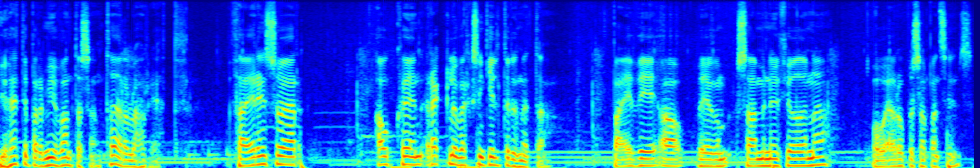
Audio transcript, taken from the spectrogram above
Jú, þetta er bara mjög vandarsamt, það er alveg rétt. það er eins og er ákveðin regluverk sem gildur um þetta bæði á vegum saminuðu þjóðana og Európusambandsins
